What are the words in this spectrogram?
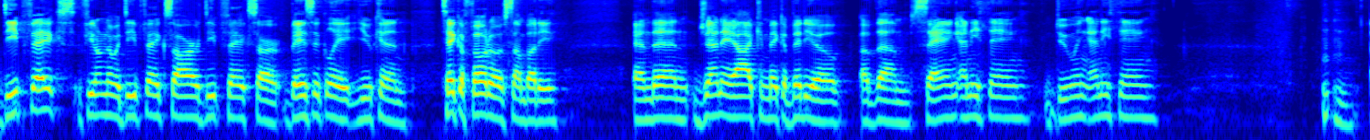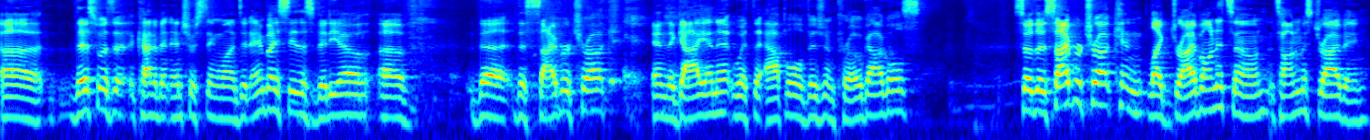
deep fakes if you don't know what deep fakes are deep fakes are basically you can take a photo of somebody and then gen ai can make a video of them saying anything doing anything. Uh, this was a kind of an interesting one. Did anybody see this video of the the cybertruck and the guy in it with the apple vision pro goggles? So the cybertruck can like drive on its own autonomous driving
